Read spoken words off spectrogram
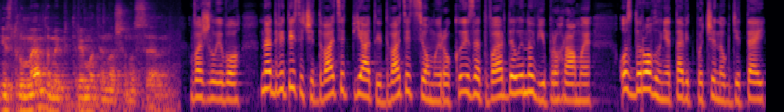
інструментами підтримати наше населення. Важливо, на 2025-2027 роки затвердили нові програми: оздоровлення та відпочинок дітей,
